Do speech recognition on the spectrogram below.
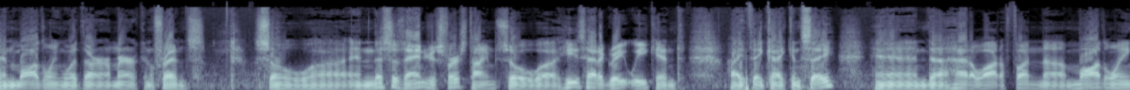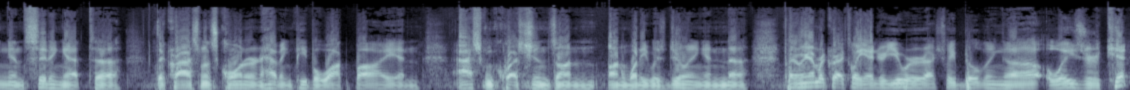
and modeling with our American friends. So, uh, and this is Andrew's first time, so uh, he's had a great weekend, I think I can say, and uh, had a lot of fun uh, modeling and sitting at uh, the Craftsman's Corner and having people walk by and ask him questions on, on what he was doing. And uh, if I remember correctly, Andrew, you were actually building a laser kit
